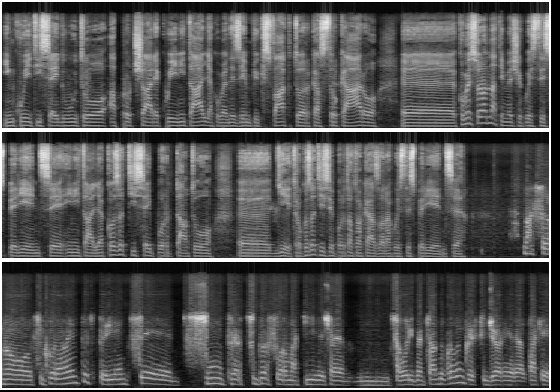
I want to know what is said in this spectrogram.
in cui ti sei dovuto approcciare qui in Italia, come ad esempio X Factor, Castrocaro. Eh, come sono andate invece queste esperienze in Italia? Cosa ti sei portato eh, dietro? Cosa ti sei portato a casa da queste esperienze? Ma sono sicuramente esperienze super, super formative, cioè, mh, stavo ripensando proprio in questi giorni in realtà che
